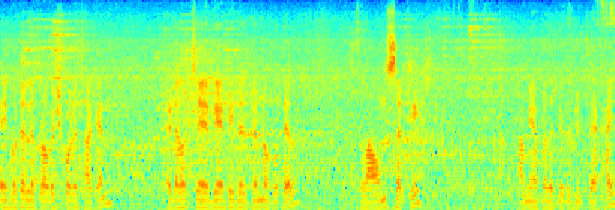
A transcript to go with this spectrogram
এই হোটেলে প্রবেশ করে থাকেন এটা হচ্ছে ভিআইপিদের জন্য হোটেল লাউন্স আর কি। আমি আপনাদেরকে যদি দেখাই।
